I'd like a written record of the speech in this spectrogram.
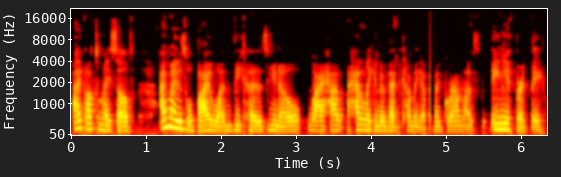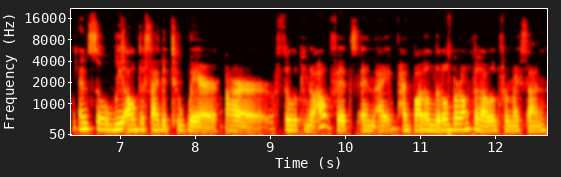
I thought to myself, I might as well buy one because you know I have I had like an event coming up, my grandma's 80th birthday, and so we all decided to wear our Filipino outfits, and I had bought a little barong Tagalog for my son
